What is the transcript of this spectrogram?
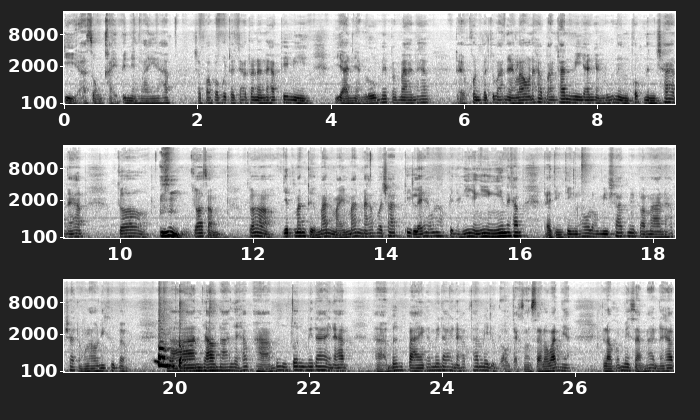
กี่อสงไขยเป็นอย่างไรนะครับ ฉพาะพระพุทธเจ้าเท่านั้นนะครับ ที่มียานอย่างรู้ไม่ประมาณนะครับ แต่คนปัจจุบันอย่างเรานะครับ บางท่านมียานอย่างรู้หนึ่งภพหนึ่งชาตินะครับ ก็ก็สำก็ยึดมั่นถือมั่นหมายมั่นนะครับ ว่าชาติที่แล้วนะเป็นอย่างนี้อย่างนี้อย่างนี้นะครับ แต่จริงๆแล้วเรามีชาติไม่ประมาณนะครับ ชาติของเรานี่คือแบบนานยาวนานเลยครับ หาเบื้องต้นไม่ได้นะครับ หาเบื้องปลายก็ไม่ได้นะครับ ถ้าไม่หลุดออกจากสังสารวัฏเนี่ย เราก็ไม่สามารถนะครับ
